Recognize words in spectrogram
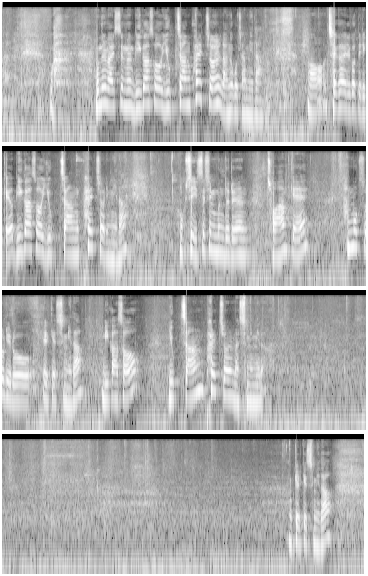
오늘 말씀은 미가서 6장 8절 나누고자 합니다. 어, 제가 읽어드릴게요. 미가서 6장 8절입니다. 혹시 있으신 분들은 저와 함께 한 목소리로 읽겠습니다. 미가서 6장 8절 말씀입니다. 함께 읽겠습니다.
